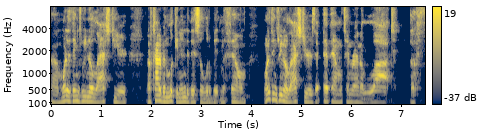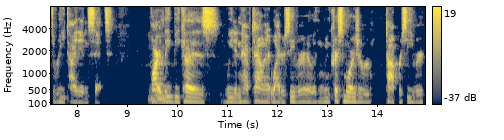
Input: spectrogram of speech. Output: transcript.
Um, one of the things we know last year, and I've kind of been looking into this a little bit in the film. One of the things we know last year is that Pep Hamilton ran a lot of three tight end sets, mm-hmm. partly because we didn't have talent at wide receiver. When Chris Moore is your top receiver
